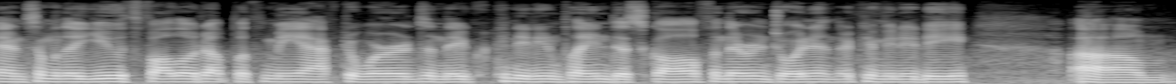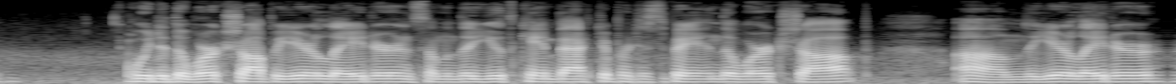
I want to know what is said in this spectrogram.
and some of the youth followed up with me afterwards, and they continued playing disc golf, and they were enjoying it in their community. Um, we did the workshop a year later, and some of the youth came back to participate in the workshop. Um, the year later,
